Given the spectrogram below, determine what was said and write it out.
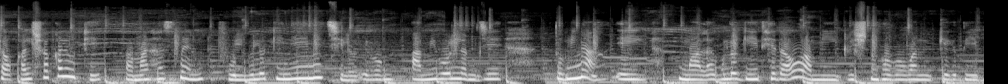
সকাল সকাল উঠে আমার হাজব্যান্ড ফুলগুলো কিনে এনেছিল এবং আমি বললাম যে তুমি না এই মালাগুলো গেঁথে দাও, আমি কৃষ্ণ ভগবানকে দেব।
